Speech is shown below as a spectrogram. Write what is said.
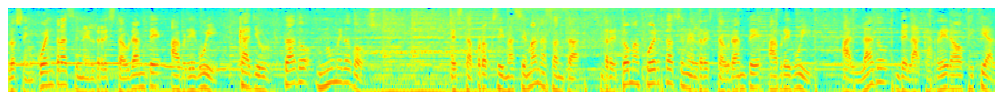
los encuentras en el restaurante Abregui, calle Hurtado número 2. Esta próxima Semana Santa retoma fuerzas en el restaurante Abregui, al lado de la carrera oficial.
